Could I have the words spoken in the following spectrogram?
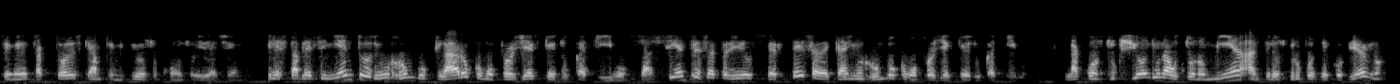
primeros factores que han permitido su consolidación. El establecimiento de un rumbo claro como proyecto educativo. siempre se ha tenido certeza de que hay un rumbo como proyecto educativo. La construcción de una autonomía ante los grupos de gobierno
